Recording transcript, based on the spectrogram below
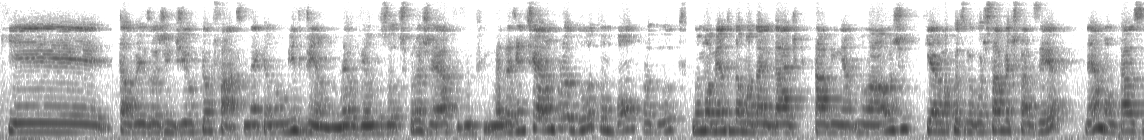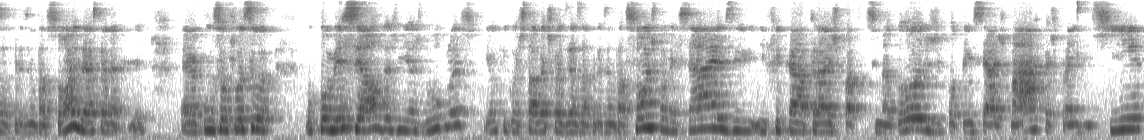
que talvez hoje em dia o que eu faço, né? Que eu não me vendo, né? Eu vendo os outros projetos, enfim. Mas a gente era um produto, um bom produto, no momento da modalidade que estava no auge, que era uma coisa que eu gostava de fazer, né? Montar as apresentações, essa era, era como se eu fosse o comercial das minhas duplas, eu que gostava de fazer as apresentações comerciais e, e ficar atrás de patrocinadores, de potenciais marcas para investir.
